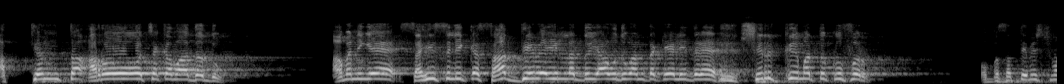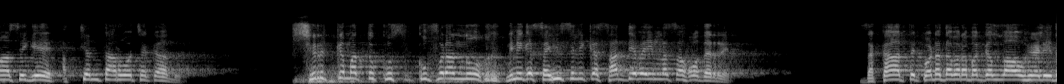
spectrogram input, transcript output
ಅತ್ಯಂತ ಅರೋಚಕವಾದದ್ದು. ಅವನಿಗೆ ಸಹಿಸಲಿಕ್ಕೆ ಸಾಧ್ಯವೇ ಇಲ್ಲದ್ದು ಯಾವುದು ಅಂತ ಕೇಳಿದ್ರೆ ಶಿರ್ಕ್ ಮತ್ತು ಕುಫರ್. ಒಬ್ಬ ಸತ್ಯವಿಶ್ವಾಸಿಗೆ ಅತ್ಯಂತ ಅರೋಚಕ ಅದು. ಶಿರ್ಕ್ ಮತ್ತು ಕುಸ್, ಕುಫರನ್ನು ನಿಮಗೆ ಸಹಿಸಲಿಕ್ಕೆ ಸಾಧ್ಯವೇ ಇಲ್ಲ ಸಹೋದರರೇ. ಜಕಾತ್ ಕೊಡದವರ ಬಗ್ಗೆ ಅಲ್ಲಾಹು ಹೇಳಿದ.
